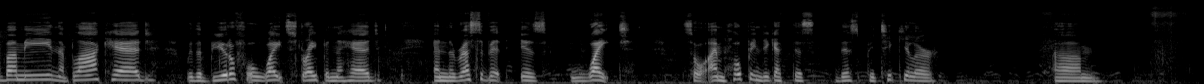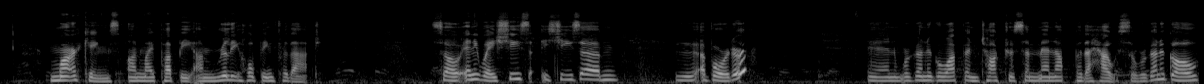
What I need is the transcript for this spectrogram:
bummy and the black head with a beautiful white stripe in the head and the rest of it is white. So I'm hoping to get this, this particular um, markings on my puppy. I'm really hoping for that. So anyway, she's, she's um, a boarder and we're going to go up and talk to some men up by the house. So we're going to go.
